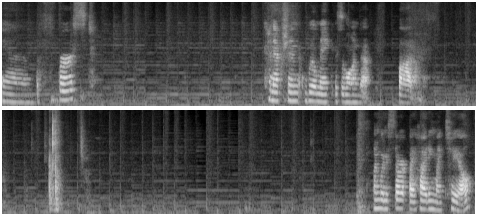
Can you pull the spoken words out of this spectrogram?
And the first connection we'll make is along the bottom. I'm going to start by hiding my tail.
